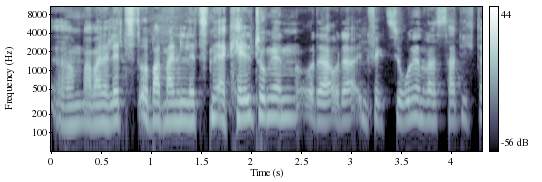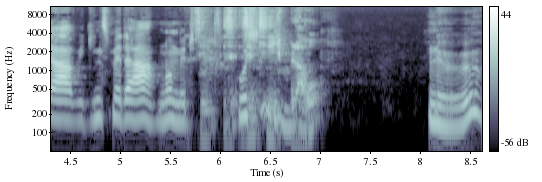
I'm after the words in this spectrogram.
ähm, bei meiner letzten oder bei meinen letzten Erkältungen oder oder Infektionen, was hatte ich da? Wie ging es mir da? Nur mit sind, sind sie nicht blau? Nö.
